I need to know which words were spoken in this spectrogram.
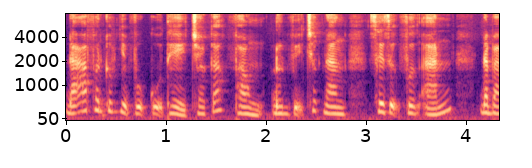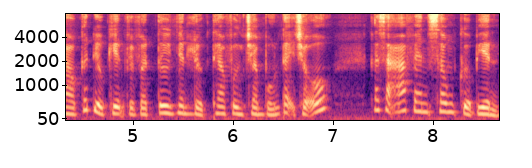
đã phân công nhiệm vụ cụ thể cho các phòng, đơn vị chức năng xây dựng phương án, đảm bảo các điều kiện về vật tư nhân lực theo phương châm 4 tại chỗ – các xã ven sông cửa biển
